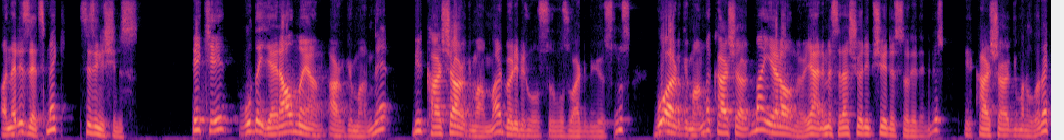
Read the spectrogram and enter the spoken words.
analiz etmek sizin işiniz. Peki burada yer almayan argüman ne? Bir karşı argüman var. Böyle bir unsurumuz vardı biliyorsunuz. Bu argümanla karşı argüman yer almıyor. Yani mesela şöyle bir şey de söylenebilir. Bir karşı argüman olarak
